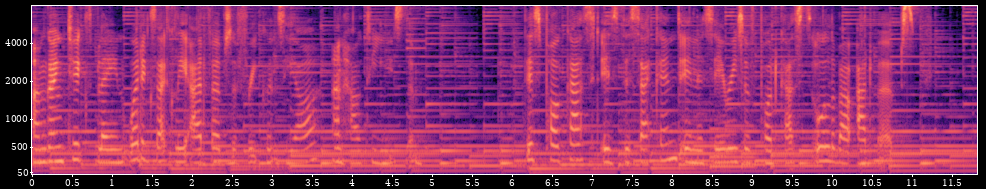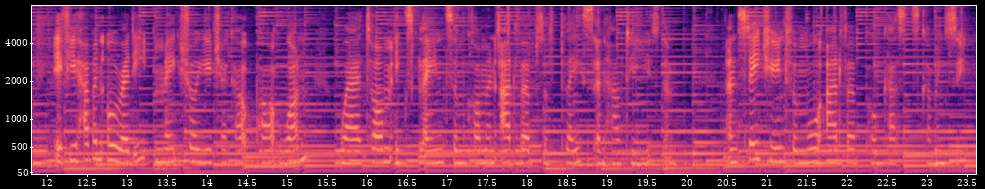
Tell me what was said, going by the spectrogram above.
I'm going to explain what exactly adverbs of frequency are and how to use them. This podcast is the second in a series of podcasts all about adverbs. If you haven't already, make sure you check out part one where Tom explained some common adverbs of place and how to use them. And stay tuned for more adverb podcasts coming soon.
